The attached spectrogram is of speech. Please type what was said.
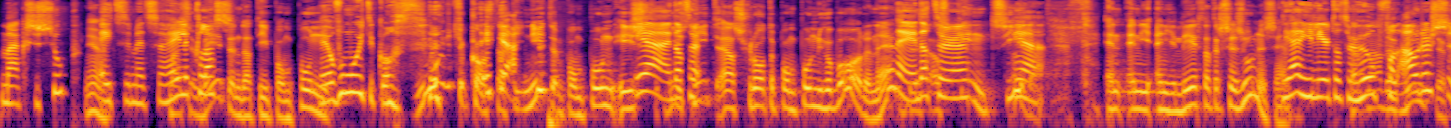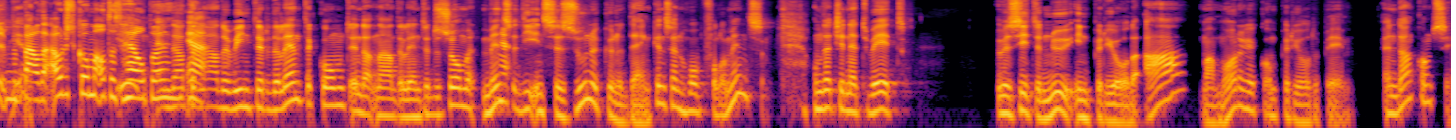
Maken ze soep. Eten ze met zijn Maar hele ze klas. weten dat die pompoen Heel veel moeite kost. moeite kost. Dat die niet een pompoen is. En die dat is er- niet als grote pompoen geboren. Hè? Nee, dus dat als er- kind zie je dat. En, en, je, en je leert dat er seizoenen zijn. Ja, en je leert dat er Dat hulp van ouders, winter, bepaalde ouders komen altijd helpen. En dat er na de winter de lente komt en dat na de lente de zomer. Mensen die in seizoenen kunnen denken, zijn hoopvolle mensen. Omdat je net weet, we zitten nu in periode A, maar morgen komt periode B. En dan komt C.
